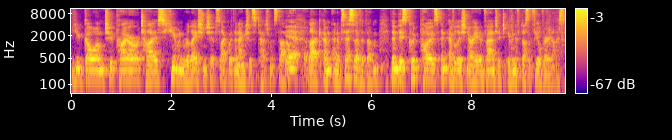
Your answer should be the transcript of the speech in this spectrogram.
you go on to prioritize human relationships like with an anxious attachment style, Yeah. like and, and obsess over them, then this could pose an evolutionary advantage even if it doesn't feel very nice.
